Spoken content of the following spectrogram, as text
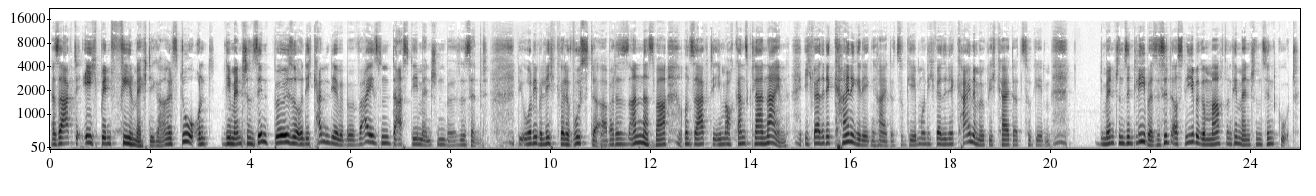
Er sagte, ich bin viel mächtiger als du und die Menschen sind böse und ich kann dir beweisen, dass die Menschen böse sind. Die urliebe Lichtquelle wusste aber, dass es anders war und sagte ihm auch ganz klar nein. Ich werde dir keine Gelegenheit dazu geben und ich werde dir keine Möglichkeit dazu geben die Menschen sind Liebe, sie sind aus Liebe gemacht und die Menschen sind gut.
